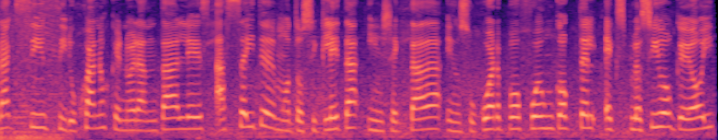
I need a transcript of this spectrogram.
Praxis, cirujanos que no eran tales, aceite de motocicleta inyectada en su cuerpo. Fue un cóctel explosivo que hoy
